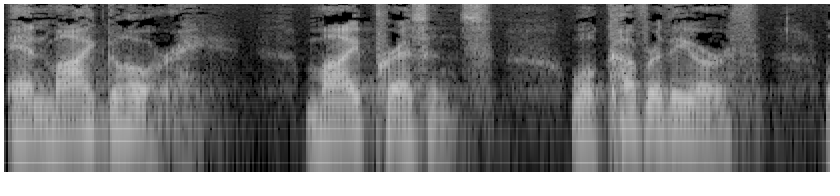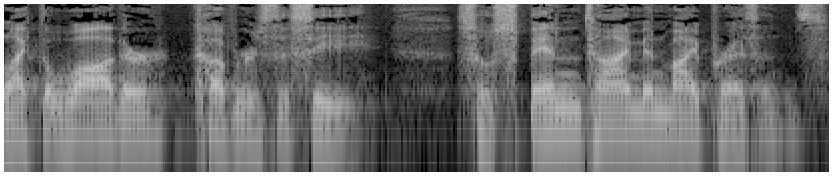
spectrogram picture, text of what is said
And my glory, my presence, will cover the earth like the water covers the sea. So spend time in my presence.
